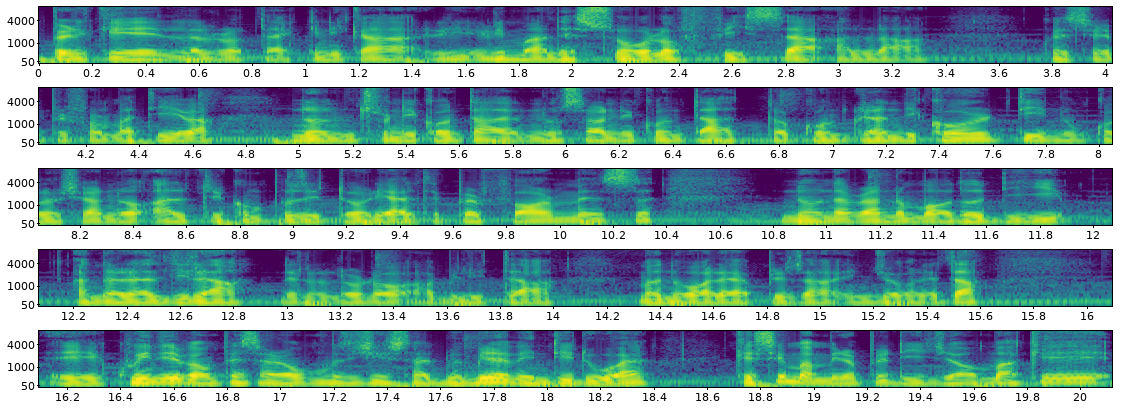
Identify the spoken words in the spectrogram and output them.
perché la loro tecnica rimane solo fissa alla questione performativa, non, contatto, non, saranno in contatto con grandi corti, non conosceranno altri compositori, altre performance, non avranno modo di andare al di là della loro abilità manuale appresa in giovane età. E quindi dobbiamo pensare a un musicista del 2022 che sia bambino prodigio, ma che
